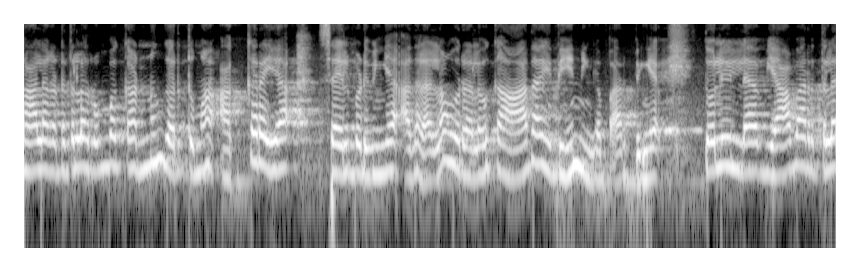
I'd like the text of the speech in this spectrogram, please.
காலகட்டத்தில் ரொம்ப கண்ணும் கருத்துமாக அக்கறையாக செயல்படுவீங்க? அதிலெல்லாம் ஓரளவுக்கு ஆதாயத்தையும் நீங்கள் பார்ப்பீங்க. தொழிலில் வியாபாரத்தில்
